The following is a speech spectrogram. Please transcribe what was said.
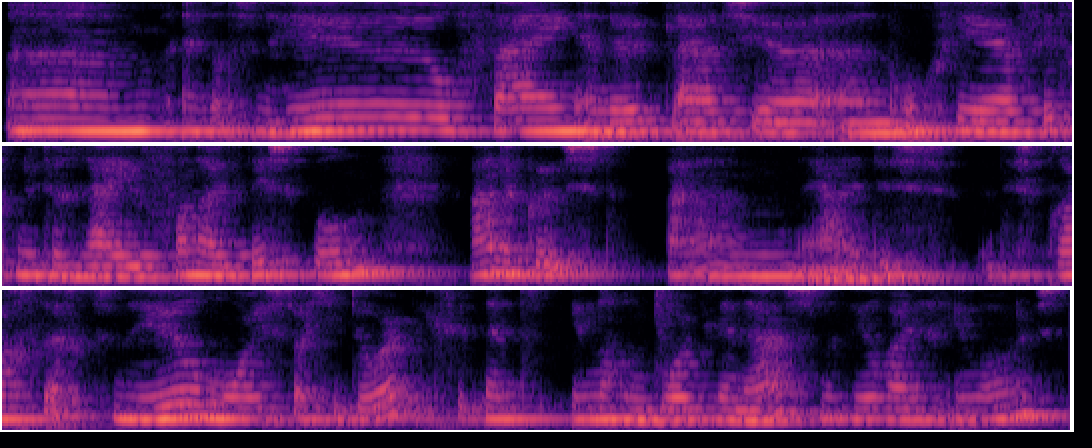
Ehm, en dat is een heel fijn en leuk plaatsje. Ongeveer 40 minuten rijden vanuit Lissabon aan de kust. Ja, het is, het is prachtig. Het is een heel mooi stadje dorp. Ik zit net in nog een dorpje ernaast met heel weinig inwoners.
